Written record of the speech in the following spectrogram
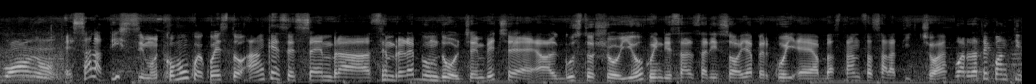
buono. È salatissimo. Comunque questo anche se sembra Sembrerebbe un dolce invece è al gusto shoyu Quindi salsa di soia per cui è abbastanza salaticcio eh. Guardate quanti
